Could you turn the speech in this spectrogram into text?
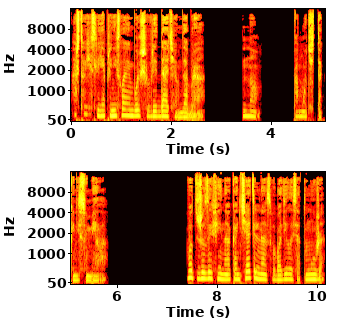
А что, если я принесла им больше вреда, чем добра? Но помочь так и не сумела. Вот Жозефина окончательно освободилась от мужа,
